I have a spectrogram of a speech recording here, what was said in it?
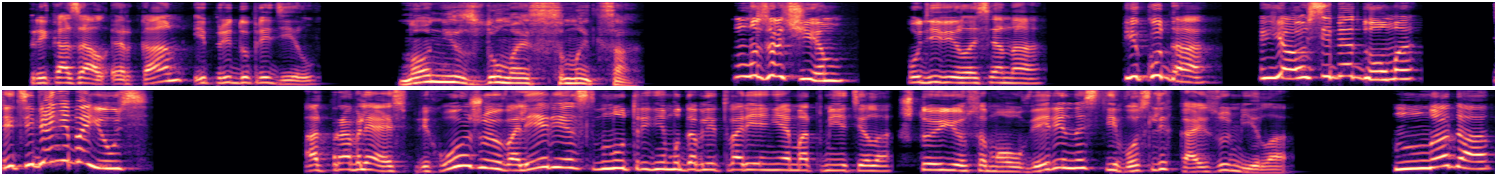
– приказал Эркан и предупредил. «Но не вздумай смыться». «Ну зачем?» – удивилась она. «И куда? Я у себя дома. И тебя не боюсь». Отправляясь в прихожую, Валерия с внутренним удовлетворением отметила, что ее самоуверенность его слегка изумила. Ну да,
